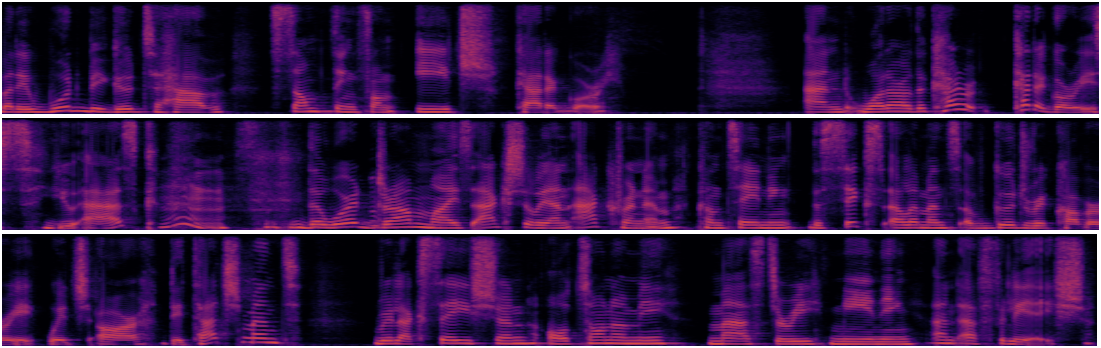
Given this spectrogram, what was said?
but it would be good to have something from each category. And what are the categories, you ask? Mm. the word drama is actually an acronym containing the six elements of good recovery, which are detachment, relaxation, autonomy, mastery, meaning, and affiliation.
